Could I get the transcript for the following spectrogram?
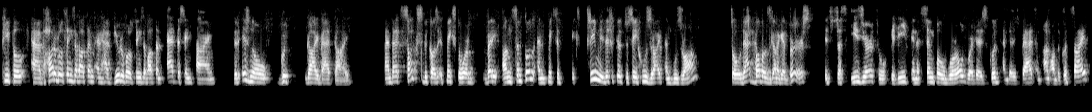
People have horrible things about them and have beautiful things about them at the same time. There is no good guy, bad guy. And that sucks because it makes the world very unsimple and makes it extremely difficult to say who's right and who's wrong. So that bubble is going to get burst. It's just easier to believe in a simple world where there's good and there's bad, and I'm on the good side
